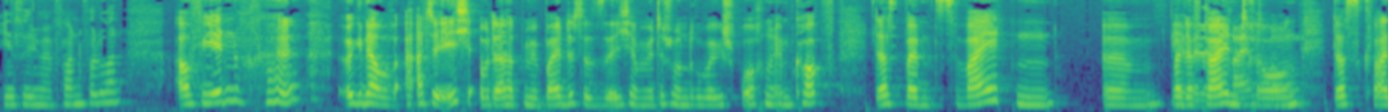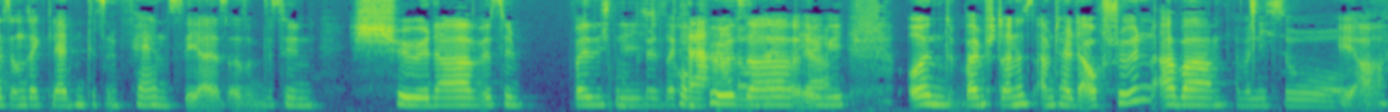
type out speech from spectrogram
Jetzt habe ich meinen Faden verloren. Auf jeden Fall, genau, hatte ich, oder hatten wir beide tatsächlich, haben wir da schon drüber gesprochen, im Kopf, dass beim zweiten, ähm, bei ja, der freien Trauung, Trauung, dass quasi unser Kleid ein bisschen fancier ist, also ein bisschen schöner, ein bisschen weiß ich nicht, pompöser, halt, ja. irgendwie. Und beim Standesamt halt auch schön, aber. Aber nicht so ja.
